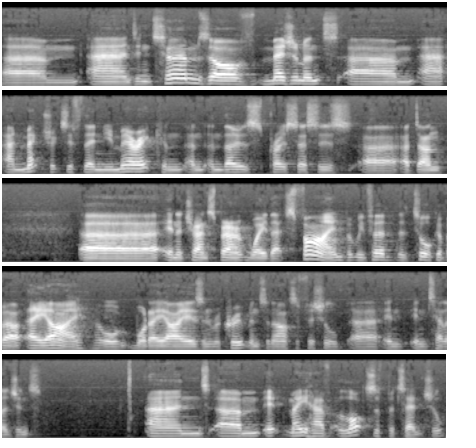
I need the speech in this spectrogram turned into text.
Um, and in terms of measurement um, uh, and metrics, if they're numeric and, and, and those processes uh, are done uh, in a transparent way, that's fine. But we've heard the talk about AI, or what AI is in recruitment and artificial uh, in, intelligence. And um, it may have lots of potential.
